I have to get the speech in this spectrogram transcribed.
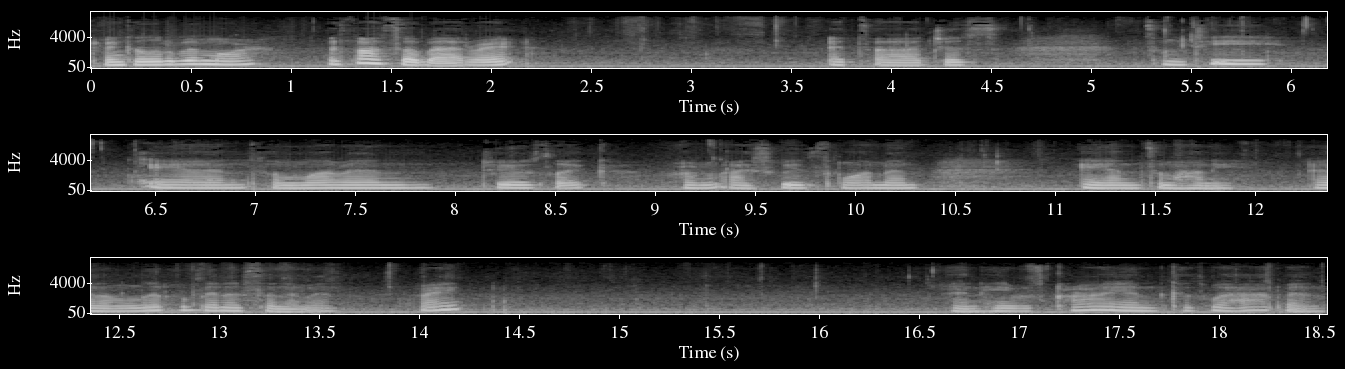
Drink a little bit more. It's not so bad, right? It's uh just some tea and some lemon juice, like um, I squeezed lemon, and some honey and a little bit of cinnamon, right? And he was crying because what happened?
